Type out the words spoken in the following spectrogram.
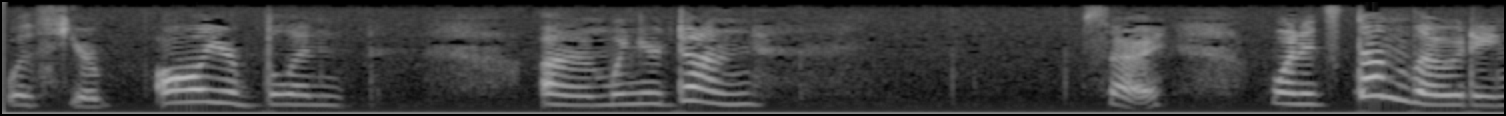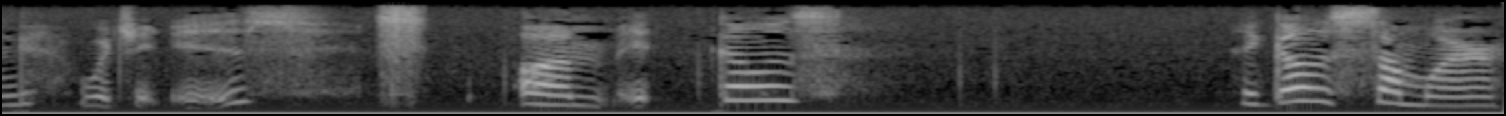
with your all your blend um when you're done sorry when it's done loading which it is um it goes it goes somewhere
